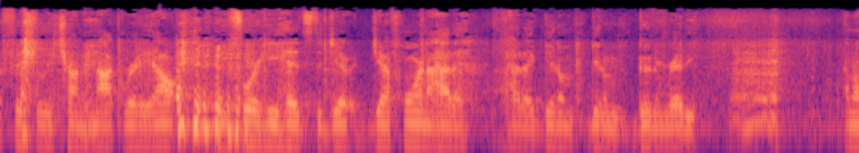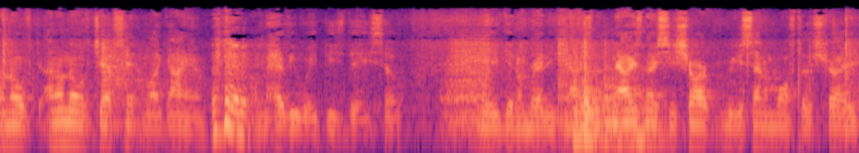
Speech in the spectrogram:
officially trying to knock Ray out before he heads to Jeff, Jeff Horn. I had to I had to get him get him good and ready. I don't know if I don't know if Jeff's hitting like I am. I'm a heavyweight these days, so I need to get him ready. Now he's, now he's nice and sharp. We can send him off to Australia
